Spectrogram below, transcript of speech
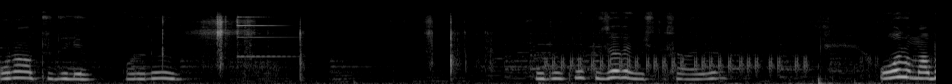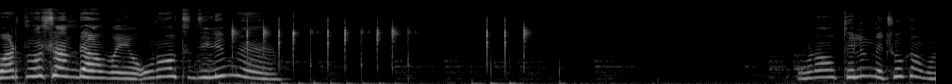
16 dilim. Onun. Sucuklu pizza demişti sahibi. Oğlum abartma sen de ama ya. 16 dilim mi? On altı dilim de çok ama.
